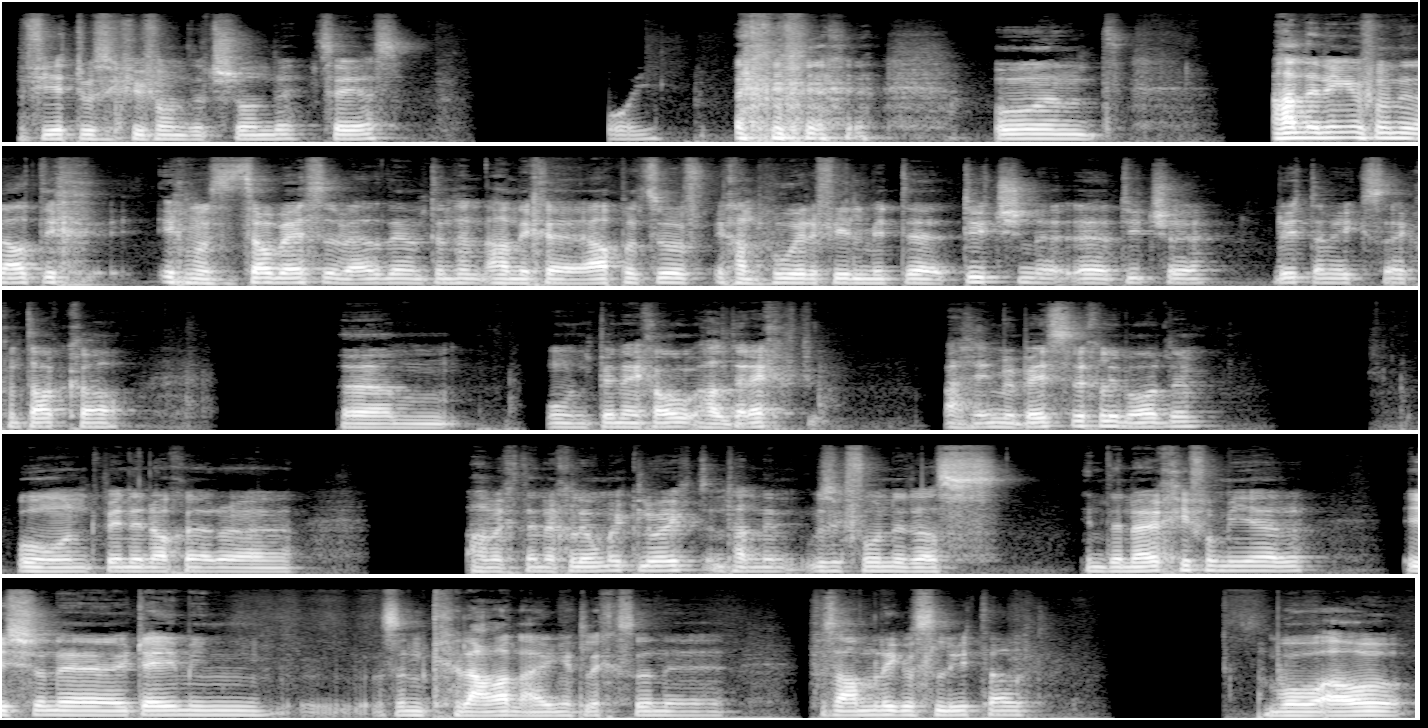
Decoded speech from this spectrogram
4500 Stunden CS. Ui. und habe dann irgendwie gefunden, Alter, ich, ich muss jetzt auch besser werden. Und dann habe ich äh, ab und zu, ich habe viel mit äh, deutschen, äh, deutschen Leuten mit, äh, Kontakt gehabt. Ähm, und bin eigentlich auch halt recht, also immer besser geworden. Und bin dann nachher, äh, habe ich dann ein bisschen umgeschaut und habe dann herausgefunden, dass in der Nähe von mir ist so eine Gaming, so ein Clan eigentlich, so eine Versammlung aus Leuten halt, wo auch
